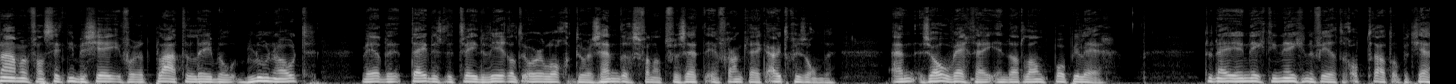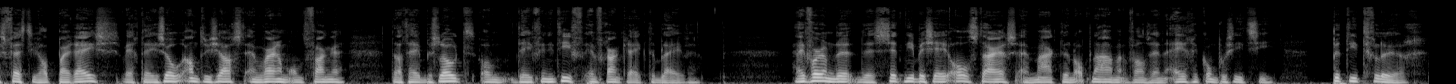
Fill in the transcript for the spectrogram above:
Opnamen van Sidney Bechet voor het platenlabel Blue Note werden tijdens de Tweede Wereldoorlog door zenders van het verzet in Frankrijk uitgezonden. En zo werd hij in dat land populair. Toen hij in 1949 optrad op het jazzfestival Parijs, werd hij zo enthousiast en warm ontvangen dat hij besloot om definitief in Frankrijk te blijven. Hij vormde de Sidney Bechet All Stars en maakte een opname van zijn eigen compositie, Petite Fleur.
